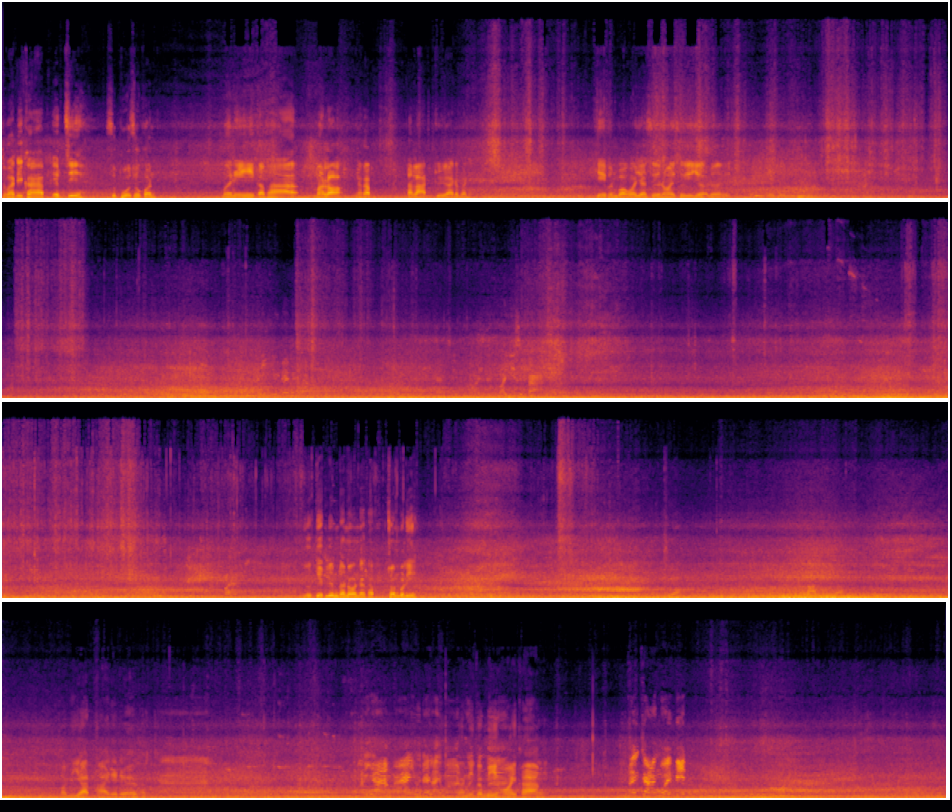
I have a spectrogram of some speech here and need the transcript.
สวัสดีครับ FG สุภูทุกคนเมื่อนี้กับผ้ามาเลาะนะครับ ตลาดเกลือได้บัดนี้เจเพิ่นบอกว่าอย่าซื้อน้อยซื้อเยอะๆเลย ยิ้วได้เลยค่ะแปดสิบร้อยหนึ่งร้อยยี่สิบบาท อยู่ติดริมถนนนะครับชนบุรีเกลือตลาดเกลือขออนุญาตถ่ายหน่อยเด้อครับค่ะหอยย่างไหมอยู่ได้หลายวันแล้วนี่ก็มีหอยคางหอยคางหอยปิด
